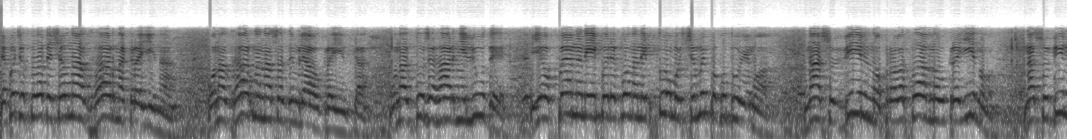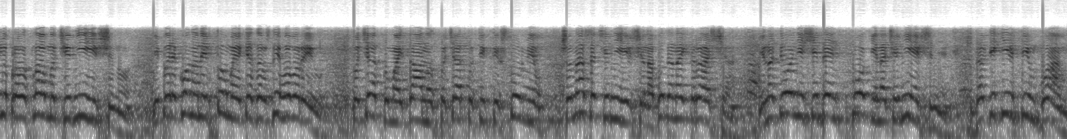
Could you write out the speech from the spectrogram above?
Я хочу сказати, що в нас гарна країна, у нас гарна наша земля українська, у нас дуже гарні люди. І я впевнений і переконаний в тому, що ми побудуємо нашу вільну православну Україну, нашу вільну православну Чернігівщину. І переконаний в тому, як я завжди говорив, спочатку Майдану, спочатку всіх цих штурмів, що наша Чернігівщина буде найкраща. І на сьогоднішній день спокій на Чернігівщині завдяки всім вам,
